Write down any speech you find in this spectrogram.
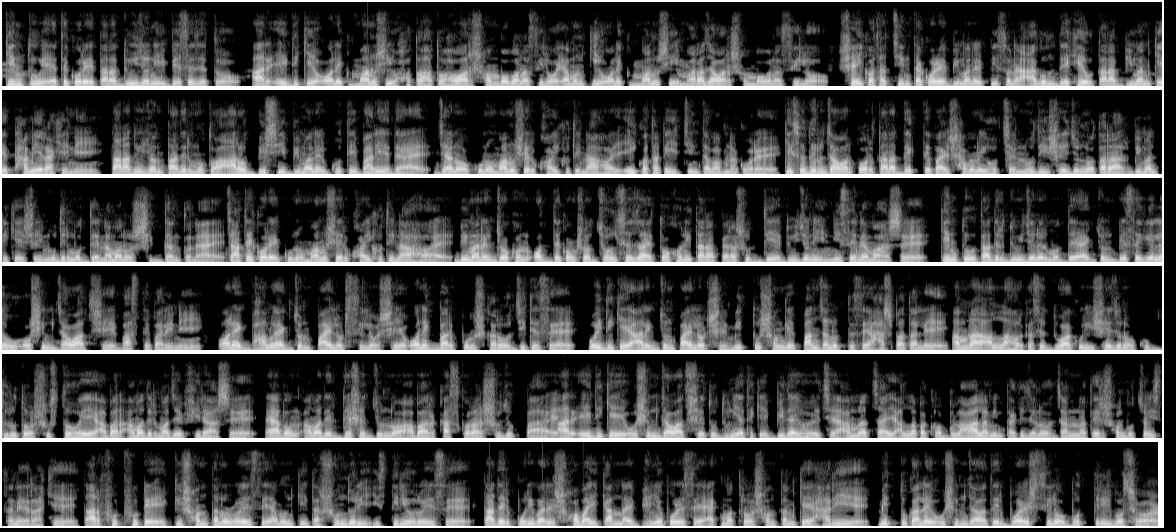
কিন্তু এতে করে তারা দুইজনই বেঁচে যেত। আর এইদিকে অনেক মানুষই হতাহত হওয়ার সম্ভাবনা ছিল, এমনকি অনেক মানুষই মারা যাওয়ার সম্ভাবনা ছিল। সেই কথা চিন্তা করে বিমানের পিছনে আগুন দেখেও তারা বিমানকে থামিয়ে রাখেনি। তারা দুইজন তাদের মতো আরও বেশি বিমানের গতি বাড়িয়ে দেয়, যেন কোনো মানুষের ক্ষয়ক্ষতি না হয়, এই কথাটি চিন্তা ভাবনা করে। কিছু দূর যাওয়ার পর তারা দেখতে পায় সামনেই হচ্ছে নদী, সেই জন্য তারা বিমানটিকে সেই নদীর মধ্যে নামানোর সিদ্ধান্ত নেয়, যাতে করে কোনো মানুষের ক্ষয়ক্ষতি না হয়। বিমানের যখন অর্ধেক অংশ ঝলসে যায়, তখনই তারা প্যারাশুট দিয়ে দুইজনই নিচে নেমা আসে। কিন্তু তাদের দুইজনের মধ্যে একজন বেঁচে গেলেও অসীম জাওয়াত সে বাঁচতে পারেনি। অনেক ভালো একজন পাইলট ছিল, সে অনেকবার পুরস্কারও জিতেছে। ওইদিকে আরেকজন পাইলট, সে মৃত্যুর সঙ্গে পাঞ্জা লড়তেছে হাসপাতালে। আমরা আল্লাহর কাছে দোয়া করি, সে যেন খুব দ্রুত সুস্থ হয়ে আবার আমাদের মাঝে ফিরে আসে এবং আমাদের দেশের জন্য আবার কাজ করার সুযোগ পায়। আর এইদিকে অসীম জাওয়াত, সে তো দুনিয়া থেকে বিদায় হয়েছে। আমরা চাই আল্লাহ পাক রব্বুল আলামিন তাকে যেন জান্নাতের সর্বোচ্চ স্থানে রাখে। তার ফুটফুটে একটি সন্তানও রয়েছে, এমনকি তার সুন্দরী স্ত্রীও রয়েছে। তাদের পরিবারের সবাই কান্নায় ভেঙে ভেঙে পড়েছে একমাত্র সন্তানকে হারিয়ে। মৃত্যুকালে অসীম জাওয়াতের বয়স ছিল বত্রিশ বছর।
